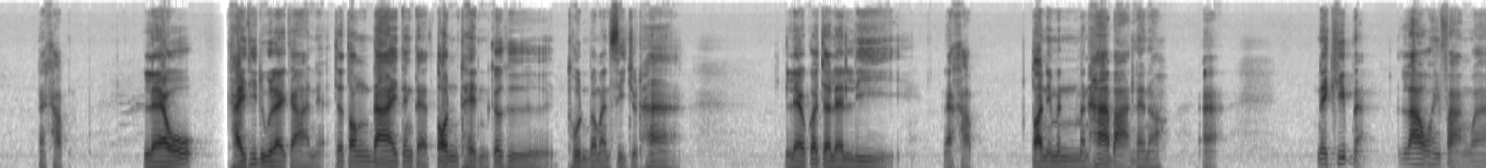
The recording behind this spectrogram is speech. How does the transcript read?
11 นะครับ แล้วใครที่ดูรายการเนี่ยจะต้องได้ตั้งแต่ต้นเทรนก็คือทุนประมาณ 4.5 แล้วก็จะแรลลี่นะครับ ตอนนี้มันมัน 5 บาทแล้วเนาะอะในคลิปน่ะเล่าให้ฟังว่า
